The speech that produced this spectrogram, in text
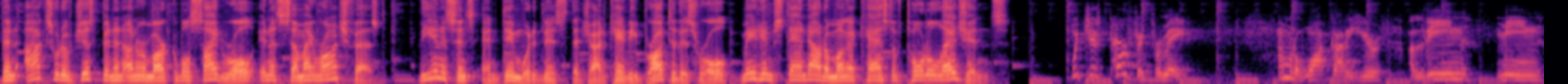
then Ox would have just been an unremarkable side role in a semi-raunch fest. The innocence and dim-wittedness that John Candy brought to this role made him stand out among a cast of total legends. Which is perfect for me. I'm gonna walk out of here a lean, mean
